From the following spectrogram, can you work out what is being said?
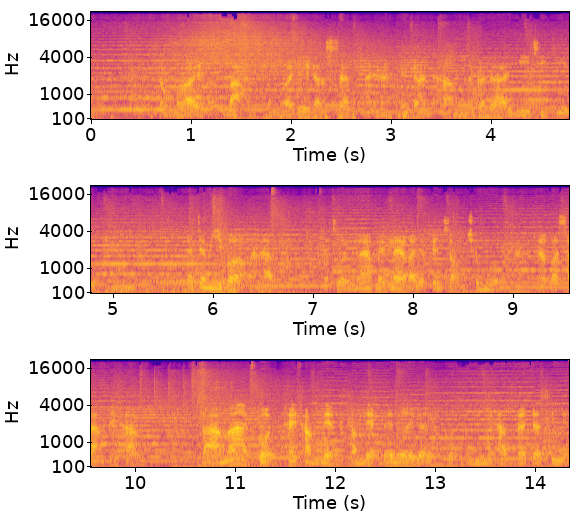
200 200 บาท 200 ALZ นะฮะในการทำแล้วก็ได้ 20 GP ก็จะมีบอกนะครับ แต่ส่วนมากแรกๆก็จะเป็น 2 ชั่วโมงนะแล้วก็สั่งให้ทำสามารถกดให้ทำเร็จสำเร็จได้เลยเลยกดตรงนี้ครับ แต่จะเสีย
